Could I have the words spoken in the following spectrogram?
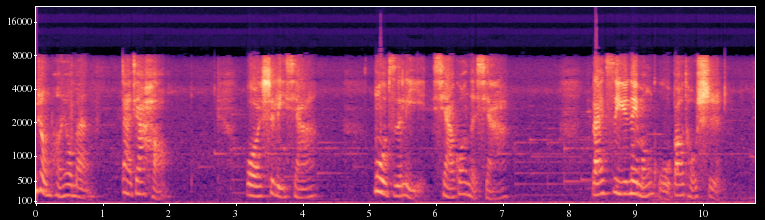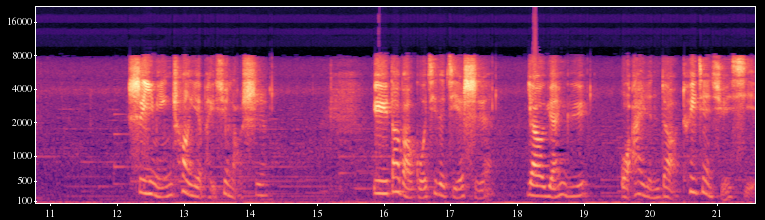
众朋友们，大家好，我是李霞，木子李，霞光的霞，来自于内蒙古包头市，是一名创业培训老师。与道宝国际的结识，要源于我爱人的推荐学习。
